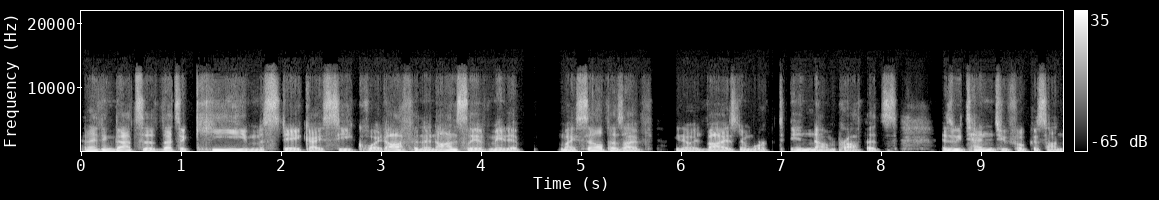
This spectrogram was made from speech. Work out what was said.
And I think that's a that's a key mistake I see quite often. And honestly, I've made it myself as I've you know advised and worked in nonprofits, is we tend to focus on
